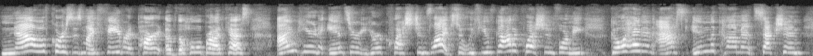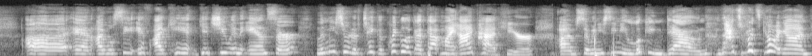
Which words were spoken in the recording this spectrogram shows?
Now, of course, is my favorite part of the whole broadcast. I'm here to answer your questions live. So if you've got a question for me, go ahead and ask in the comment section uh, and I will see if I can't get you an answer. Let me sort of take a quick look. I've got my iPad here, um, so when you see me looking down, that's what's going on.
